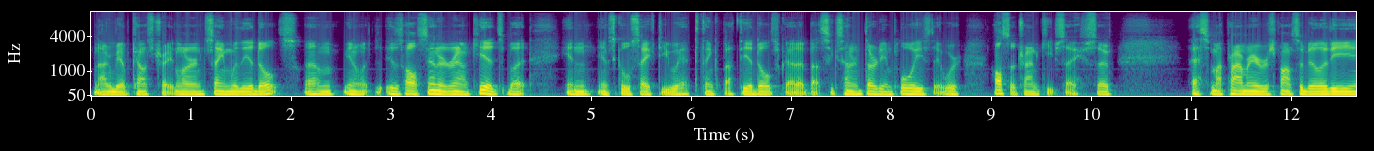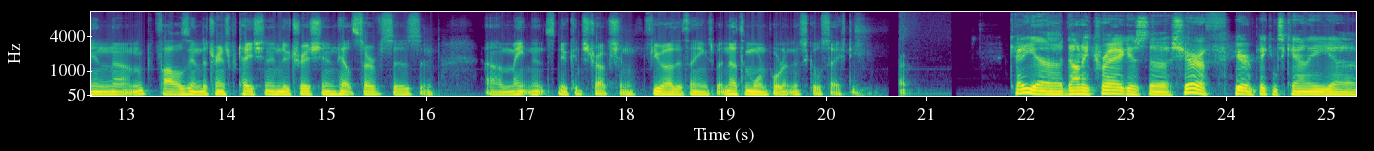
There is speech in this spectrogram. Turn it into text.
not going to be able to concentrate and learn. Same with the adults. Um, you know, it- it's all centered around kids, but in, in school safety, we have to think about the adults. We've got about 630 employees that we're also trying to keep safe. So that's my primary responsibility and um, follows into transportation and nutrition, health services, and uh, maintenance, new construction, a few other things, but nothing more important than school safety. Okay, uh, Donnie Craig is the sheriff here in Pickens County. Uh,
